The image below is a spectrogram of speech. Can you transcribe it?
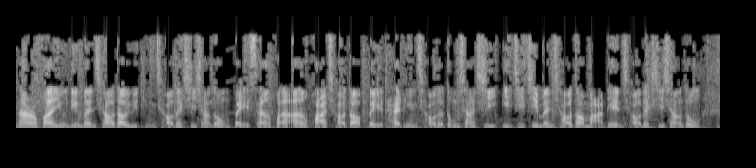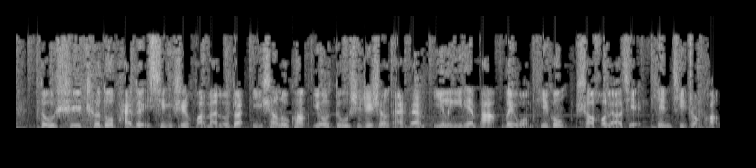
南二环永定门桥到玉亭桥的西向东，北三环安华桥到北太平桥的东向西，以及蓟门桥到马甸桥的西向东，都是车多排队、行驶缓慢路段。以上路况由都市之声 FM 一零一点八为我们提供。稍后了解天气状况。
